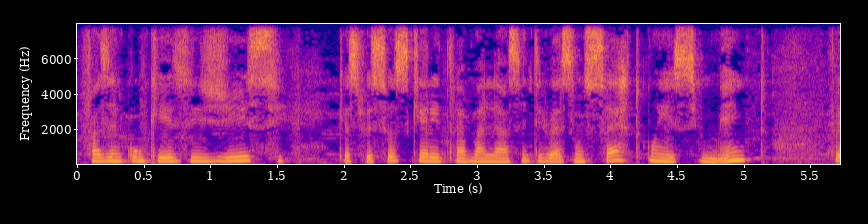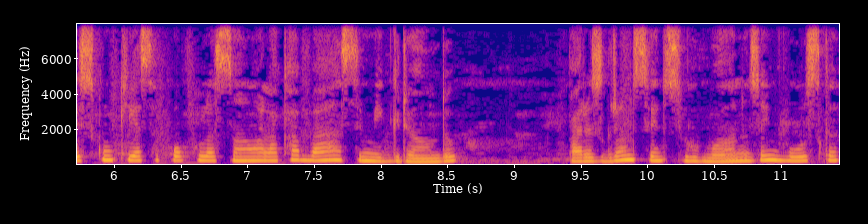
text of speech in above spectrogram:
fazendo com que exigisse que as pessoas que ali trabalhassem tivessem um certo conhecimento, fez com que essa população ela acabasse migrando para os grandes centros urbanos em busca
